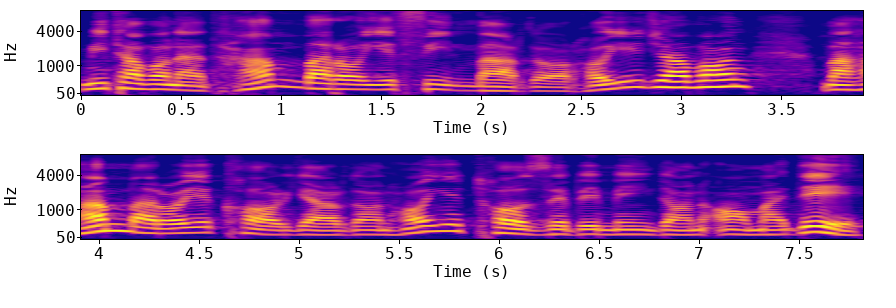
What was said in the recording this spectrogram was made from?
می تواند هم برای فیلمبردارهای جوان و هم برای کارگردانهای تازه به میدان آمده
